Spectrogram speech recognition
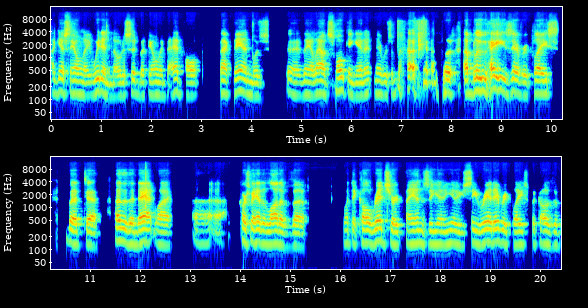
I guess the only we didn't notice it, but the only bad fault back then was uh, they allowed smoking in it, and there was a, a blue haze every place. But uh, other than that, why, uh, of course, we had a lot of uh, what they call red shirt fans. You know, you, see red every place because of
